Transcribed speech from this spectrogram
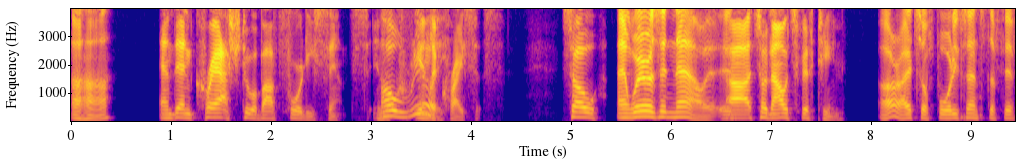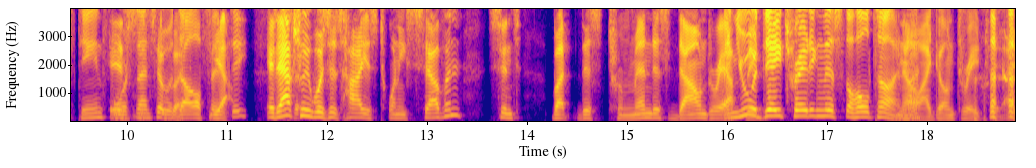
Uh huh. and then crashed to about forty cents in, Oh, the, in really? the crisis. So, And where is it now? It- uh, so now it's fifteen. all right, so forty cents to fifteen, four It's- cents to a dollar Yeah. fifty. It actually was as high as twenty-seven since, but this tremendous downdraft. And you were day trading this the whole time. No, right? I don't trade. trade. I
